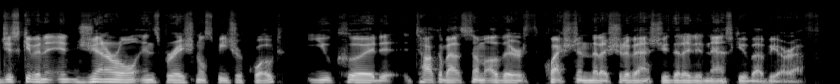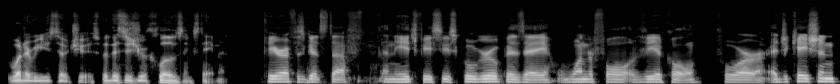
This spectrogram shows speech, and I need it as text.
just give an, a general inspirational speech or quote. You could talk about some other question that I should have asked you that I didn't ask you about VRF, whatever you so choose. But this is your closing statement. VRF is good stuff. And the HVAC School Group is a wonderful vehicle for education.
